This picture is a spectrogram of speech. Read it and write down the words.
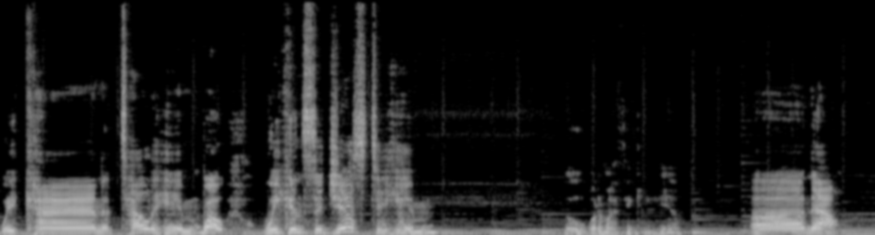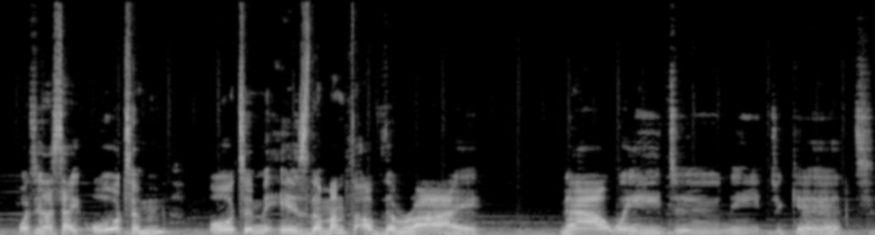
We can tell him, well, we can suggest to him. Oh, what am I thinking here? Uh, now, what did I say? Autumn. Autumn is the month of the rye. Now, we do need to get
